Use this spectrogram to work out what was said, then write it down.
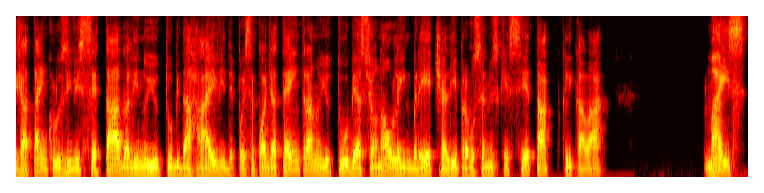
já tá inclusive setado ali no YouTube da Hive. Depois você pode até entrar no YouTube e acionar o lembrete ali para você não esquecer, tá? Clica lá. Mas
